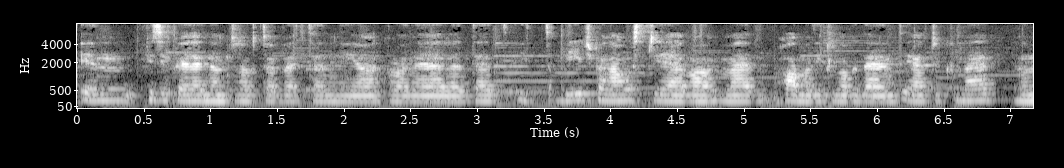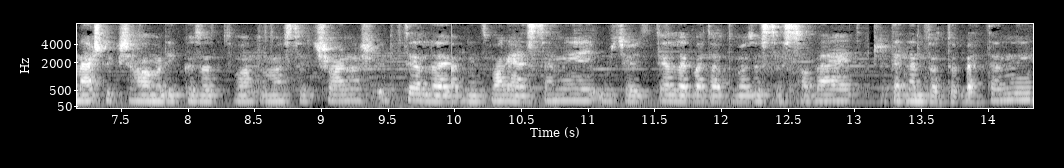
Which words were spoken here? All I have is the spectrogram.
én fizikailag nem tudok többet tenni a korona ellen. Tehát itt Bécsben, Ausztriában már harmadik lockdown éltük meg. A második és a harmadik között mondtam azt, hogy sajnos tényleg, mint magánszemély, úgyhogy tényleg betartom az összes szabályt, tehát nem tudok többet tenni.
